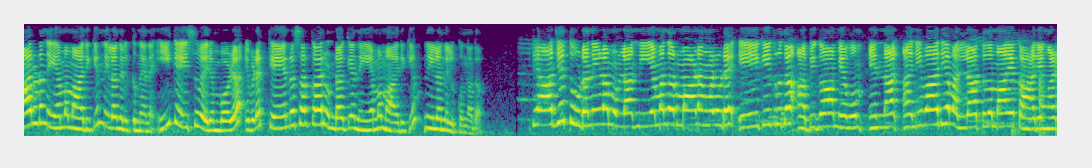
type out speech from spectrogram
ആരുടെ നിയമമായിരിക്കും നിലനിൽക്കുന്നതെന്ന്. ഈ കേസ് വരുമ്പോൾ ഇവിടെ കേന്ദ്ര സർക്കാർ ഉണ്ടാക്കിയ നിയമമായിരിക്കും നിലനിൽക്കുന്നത്. രാജ്യത്തുടനീളമുള്ള നിയമനിർമ്മാണങ്ങളുടെ ഏകീകൃത അഭികാമ്യവും എന്നാൽ അനിവാര്യമല്ലാത്തതുമായ കാര്യങ്ങൾ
